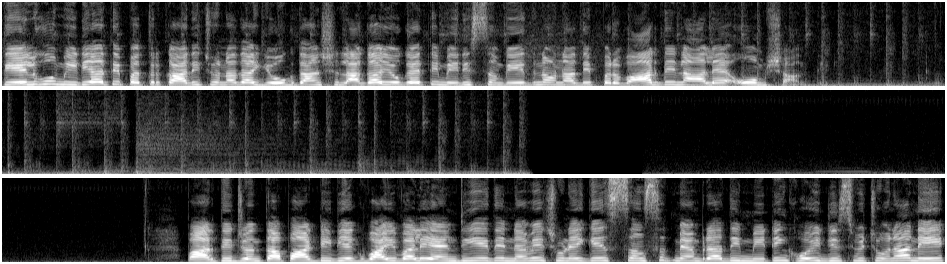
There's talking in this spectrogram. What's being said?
ਤੇਲਗੂ ਮੀਡੀਆ ਤੇ ਪੱਤਰਕਾਰੀ ਚ ਉਹਨਾਂ ਦਾ ਯੋਗਦਾਨ ਸ਼ਲਾਘਾਯੋਗ ਹੈ ਤੇ ਮੇਰੀ ਸੰਵੇਦਨਾ ਉਹਨਾਂ ਦੇ ਪਰਿਵਾਰ ਦੇ ਨਾਲ ਹੈ। ਓਮ ਸ਼ਾਂਤੀ। ਭਾਰਤੀ ਜਨਤਾ ਪਾਰਟੀ ਦੀ ਅਗਵਾਈ ਵਾਲੇ ਐਨਡੀਏ ਦੇ ਨਵੇਂ ਚੁਣੇ ਗਏ ਸੰਸਦ ਮੈਂਬਰਾਂ ਦੀ ਮੀਟਿੰਗ ਹੋਈ, ਜਿਸ ਵਿੱਚ ਉਹਨਾਂ ਨੇ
